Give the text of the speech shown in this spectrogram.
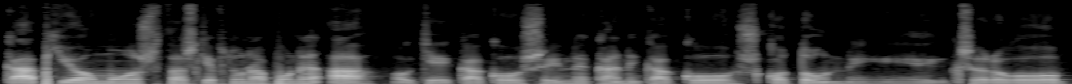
κάποιοι όμως θα σκεφτούν να πούνε «Α, οκ, κακός είναι, κάνει κακό, σκοτώνει, ε, ξέρω εγώ,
